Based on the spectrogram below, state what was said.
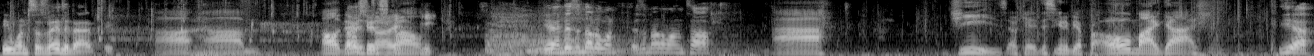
he wants us really bad. Ah, um. Oh, there's shit. the Uh, skull. ye- Yeah, and there's another one. There's another one on top. Ah. Jeez. Okay, this is gonna be a pro. Oh my gosh. Yeah.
